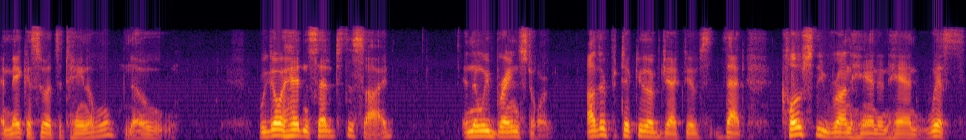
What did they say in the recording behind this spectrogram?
and make it so it's attainable? No. We go ahead and set it to the side, and then we brainstorm other particular objectives that closely run hand in hand with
